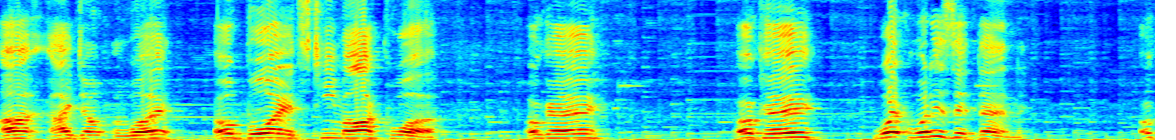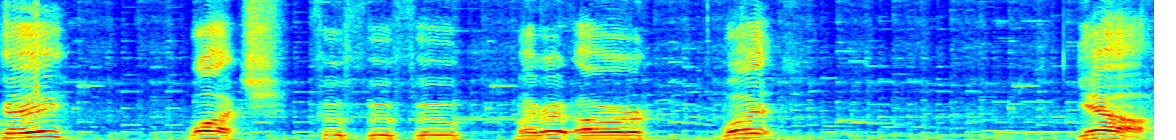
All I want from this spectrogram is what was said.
Uh, I don't... What? Oh boy, it's Team Aqua. Okay. Okay. What? What is it then? Okay. Watch. Foo, foo, foo. My route are... What? Yeah.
